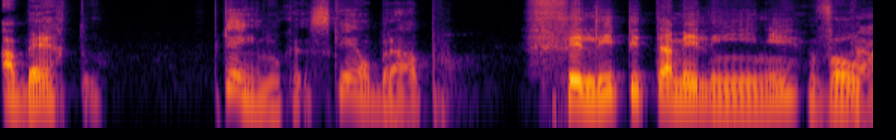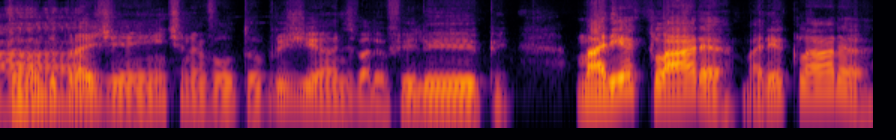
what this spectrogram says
aberto? Quem, Lucas? Quem é o brabo? Felipe Tamelini voltando ah. pra gente, né? Voltou pro Giannis, valeu Felipe. Maria Clara, Maria Clara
